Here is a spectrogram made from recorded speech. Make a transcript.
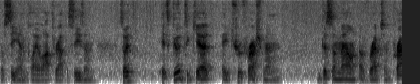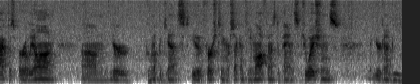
You'll see him play a lot throughout the season. So it, it's good to get a true freshman this amount of reps in practice early on. Um, you're going up against either the first team or second team offense, depending on the situations. You're going to be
